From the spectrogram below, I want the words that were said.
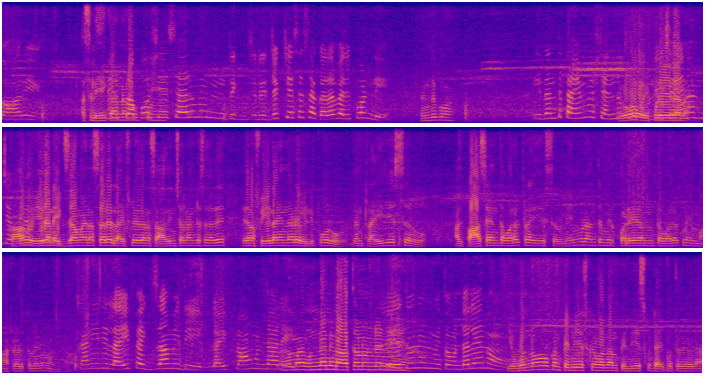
సారీ. అసలు ఏ కారణం ప్రపోజ్ చేశారు మీరు రిజెక్ట్ చేసేసా కదా వెళ్ళిపోండి. ఎందుకు? ఇదంతా టైం వేస్ట్ ఎందుకు? ఓ ఇప్పుడు ఏదైనా కాదు. ఏదైనా ఎగ్జామ్ అయినా సరే లైఫ్లో ఏదైనా సాధించాలంటే సరే ఏదైనా ఫెయిల్ అయిందాడే వెళ్ళిపోరు. దాన్ని ట్రై చేస్తారు. అది పాస్ అయ్యేంత వరకు ట్రై చేస్తారు. నేను కూడా అంతే మీరు పడేంత వరకు నేను మాట్లాడుతూనే ఉంటాను కానీ ఇది లైఫ్ ఎగ్జామ్ ఇది లైఫ్ లాంగ్ ఉండాలి. ఉండండి నాతోనే ఉండండి. లేదు నేను మీతో ఉండలేను. ఎవరినో ఒక పెళ్ళి చేసుకునే వాళ్ళు పెళ్ళి చేసుకుంటే అయిపోతుంది కదా.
